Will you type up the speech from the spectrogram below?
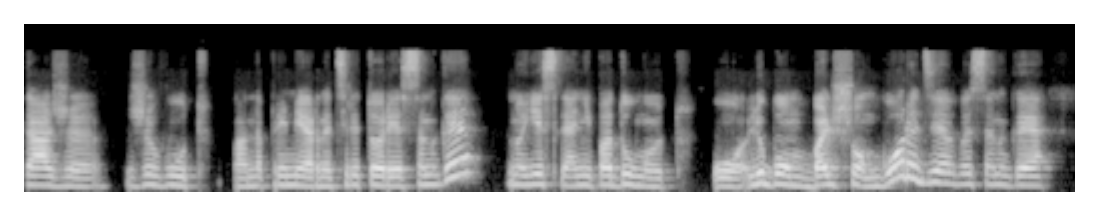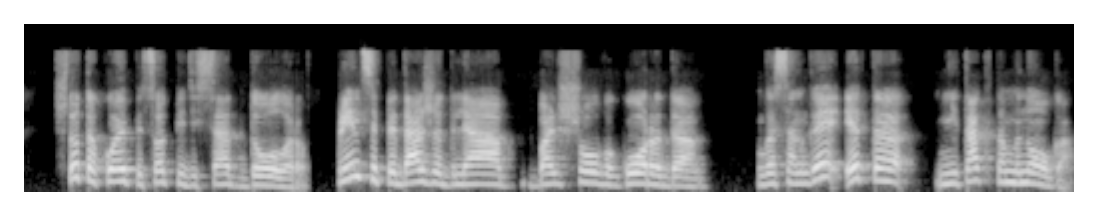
даже живут а, например, на территории СНГ, но если они подумают о любом большом городе в СНГ, что такое 550 долларов? В принципе, даже для большого города в СНГ это не так-то много,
